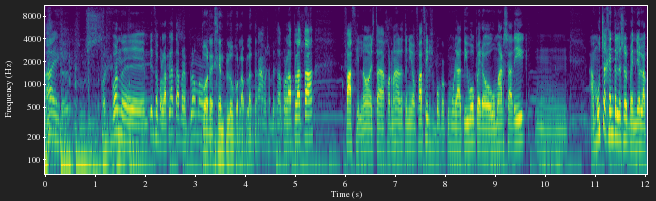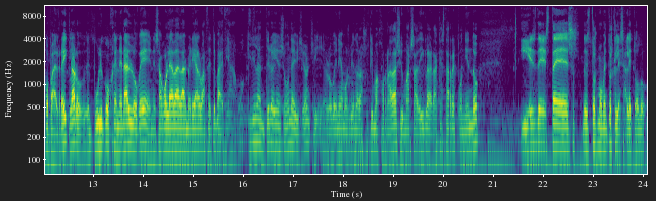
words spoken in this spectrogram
Ay. Pues bueno, eh, empiezo por la plata, por el plomo. Por ejemplo, por la plata. Vamos a empezar por la plata. Fácil, ¿no? Esta jornada lo he tenido fácil, es un poco acumulativo, pero Umar Sadik. mm, a mucha gente le sorprendió en la Copa del Rey, claro. El público general lo ve en esa goleada del Almería Albacete. Parecía, wow, qué delantero ahí en segunda división. Sí, ya lo veníamos viendo en las últimas jornadas. Y Umar Sadik, la verdad, que está respondiendo. Y es de, este- de estos momentos que le sale todo.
